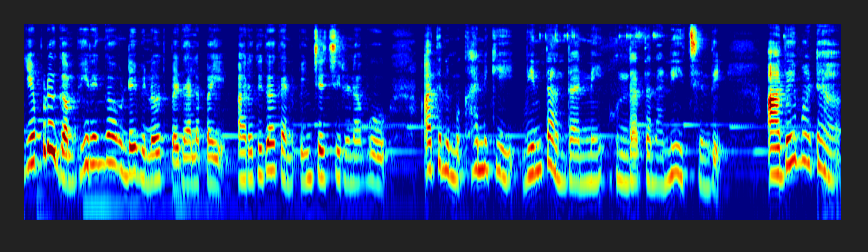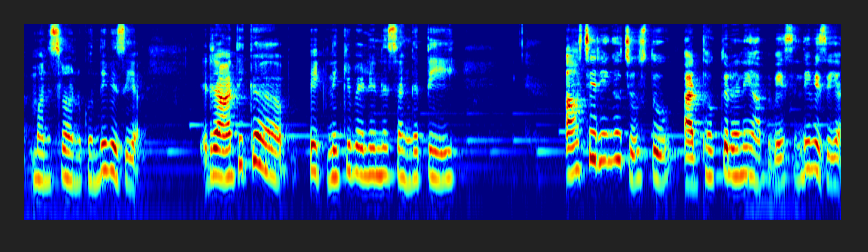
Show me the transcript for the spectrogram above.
ఎప్పుడూ గంభీరంగా ఉండే వినోద్ పెదాలపై అరుదుగా కనిపించే చిరునవ్వు అతని ముఖానికి వింత అందాన్ని హుందాతనాన్ని ఇచ్చింది. అదే మాట మనసులో అనుకుంది విజయ. రాధిక పిక్నిక్కి వెళ్ళిన సంగతి ఆశ్చర్యంగా చూస్తూ అర్ధోక్తులని ఆపివేసింది విజయ.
